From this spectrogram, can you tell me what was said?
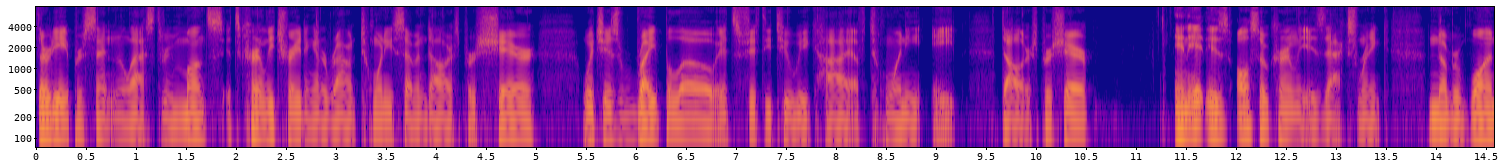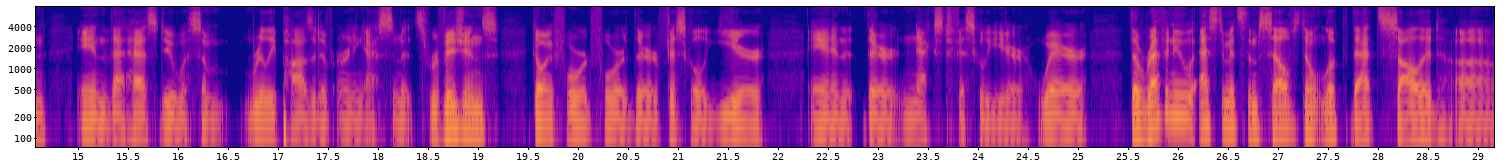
38% in the last three months. It's currently trading at around $27 per share, which is right below its 52 week high of $28 per share. And it is also currently a Zacks rank number one, and that has to do with some really positive earning estimates revisions going forward for their fiscal year and their next fiscal year, where the revenue estimates themselves don't look that solid uh,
